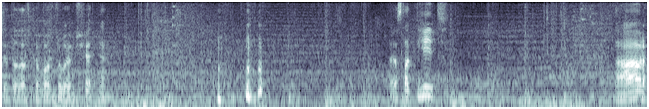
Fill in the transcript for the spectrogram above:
Cię dodatkowo odczułem, świetnie. Ostatni hit. Dobra,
